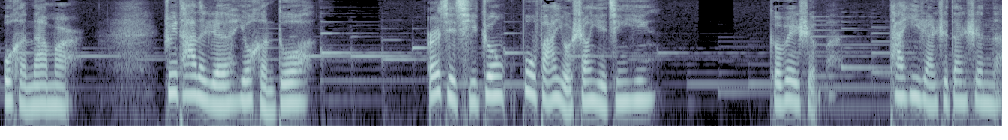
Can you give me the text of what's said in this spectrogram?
我很纳闷儿，追她的人有很多，而且其中不乏有商业精英，可为什么她依然是单身呢？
